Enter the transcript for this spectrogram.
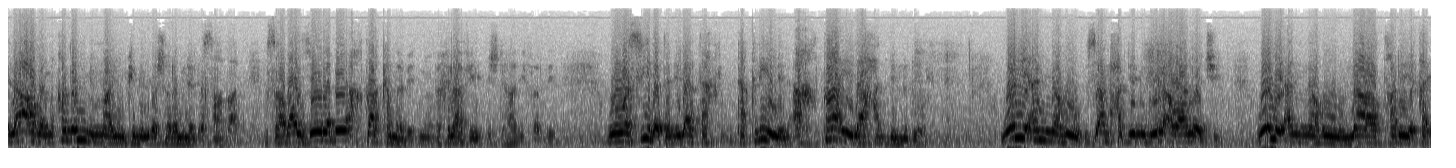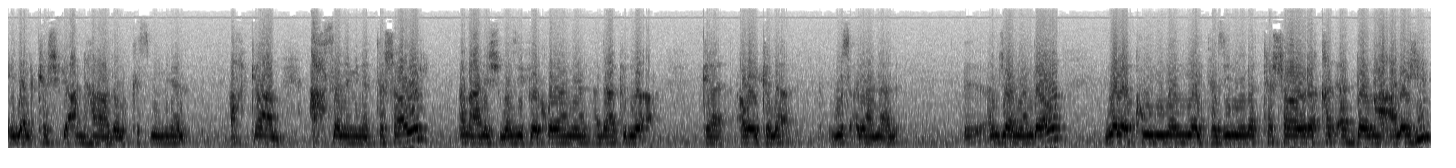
إلى أعظم قدر مما يمكن البشر من الإصابات. إصابات زورة به أخطاء كما به بخلاف اجتهاد فردي. ووسيلة إلى تقليل الأخطاء إلى حد الندور. ولأنه سام حد الندور أوانيتشي ولأنه لا طريق إلى الكشف عن هذا القسم من الأحكام أحسن من التشاور. أمانش وظيفة خوانيان يعني أداك ك أو كلا وسع يعني أنجاني عندها ويكون من يلتزمون التشاور قد أدوا ما عليهم.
